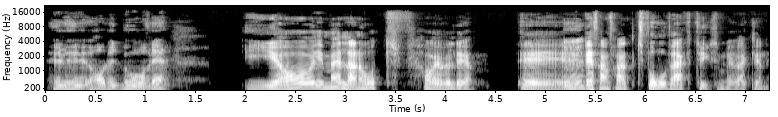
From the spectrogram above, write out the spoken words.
Hur, hur, har du ett behov av det? Ja, emellanåt har jag väl det. Eh, mm. Det är framförallt två verktyg som jag verkligen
